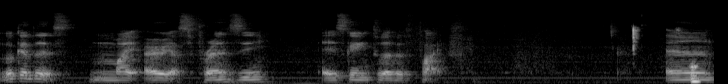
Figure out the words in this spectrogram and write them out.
look at this. My area's Frenzy is going to level 5. And...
